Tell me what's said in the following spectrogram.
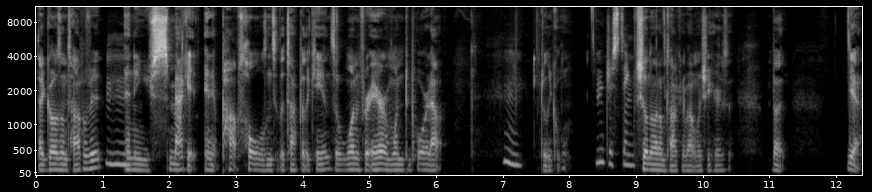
that goes on top of it, Mhm. and then you smack it, and it pops holes into the top of the can. So one for air and one to pour it out. Hmm. It's really cool. Interesting. She'll know what I'm talking about when she hears it. But yeah,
